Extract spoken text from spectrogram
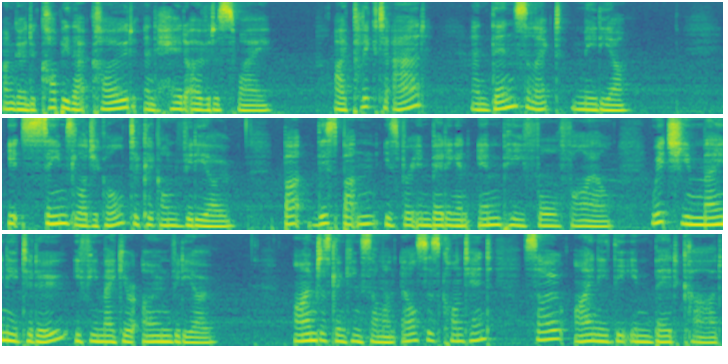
I'm going to copy that code and head over to Sway. I click to add and then select Media. It seems logical to click on Video, but this button is for embedding an MP4 file, which you may need to do if you make your own video. I'm just linking someone else's content, so I need the embed card.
